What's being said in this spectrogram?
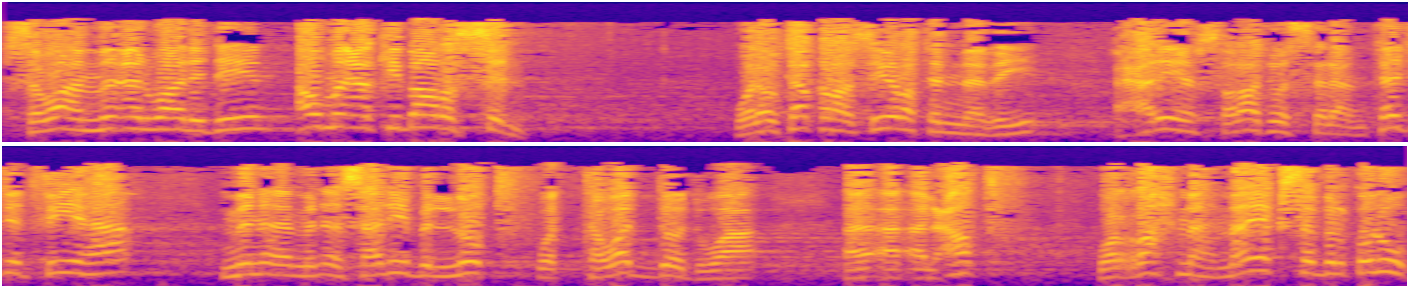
سواء مع الوالدين أو مع كبار السن. ولو تقرأ سيرة النبي عليه الصلاة والسلام تجد فيها من من أساليب اللطف والتودد والعطف والرحمة ما يكسب القلوب.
